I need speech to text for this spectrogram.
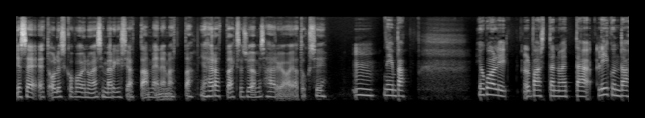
Ja se, että olisiko voinut esimerkiksi jättää menemättä. Ja herättääkö se syömishäiriöajatuksia? Mm, niinpä. Joku oli vastannut, että liikunta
